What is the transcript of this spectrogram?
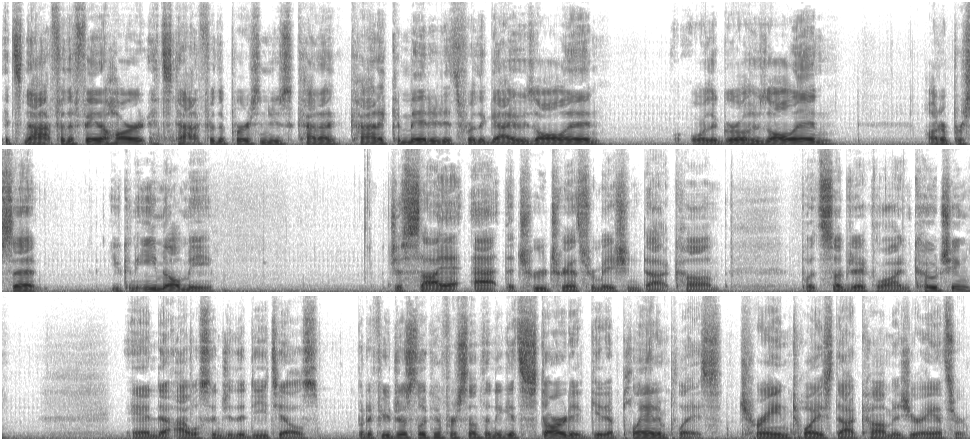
it's not for the faint of heart. It's not for the person who's kind of kind of committed. It's for the guy who's all in or the girl who's all in 100%. You can email me, josiah at thetruetransformation.com. Put subject line coaching, and uh, I will send you the details. But if you're just looking for something to get started, get a plan in place, traintwice.com is your answer.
